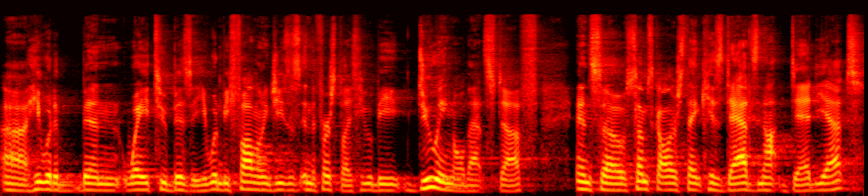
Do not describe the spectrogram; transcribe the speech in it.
uh, he would have been way too busy. He wouldn't be following Jesus in the first place. He would be doing all that stuff. And so some scholars think his dad's not dead yet.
